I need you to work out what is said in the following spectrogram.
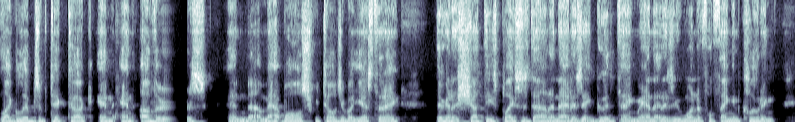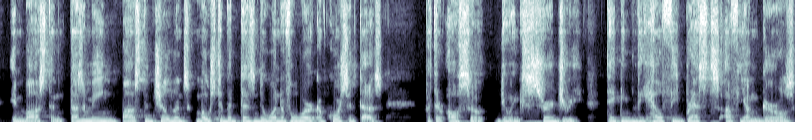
like Libs of TikTok and, and others. And uh, Matt Walsh, we told you about yesterday. They're going to shut these places down, and that is a good thing, man. That is a wonderful thing, including in Boston. Doesn't mean Boston Children's, most of it doesn't do wonderful work. Of course it does. But they're also doing surgery, taking the healthy breasts off young girls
